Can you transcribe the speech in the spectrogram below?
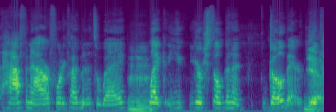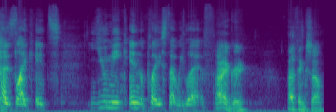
half an hour, 45 minutes away, Mm-hmm. like you, you're still going to go there Yeah. because like it's unique in the place that we live. I agree. I think so.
